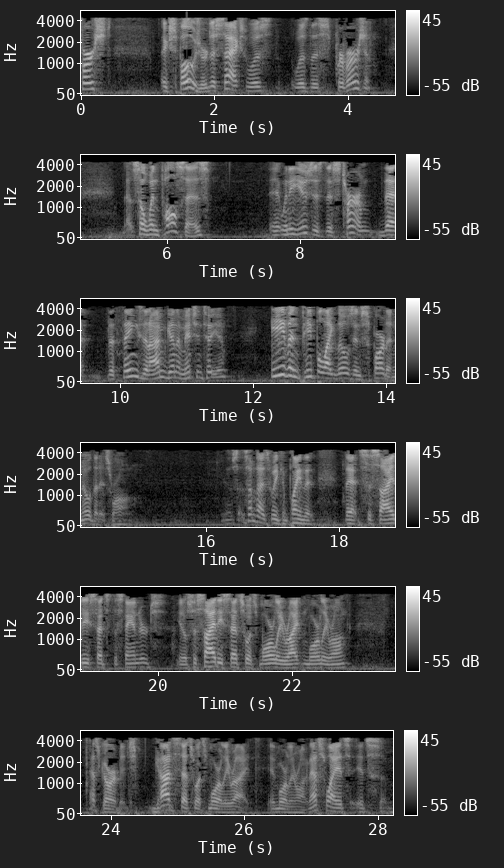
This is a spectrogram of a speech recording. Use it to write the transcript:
first exposure to sex was, was this perversion. So when Paul says, eh, when he uses this term, that the things that I'm going to mention to you, even people like those in Sparta know that it's wrong. You know, sometimes we complain that, that society sets the standards. You know, society sets what's morally right and morally wrong. That's garbage. God sets what's morally right and morally wrong. That's why it's it's um,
